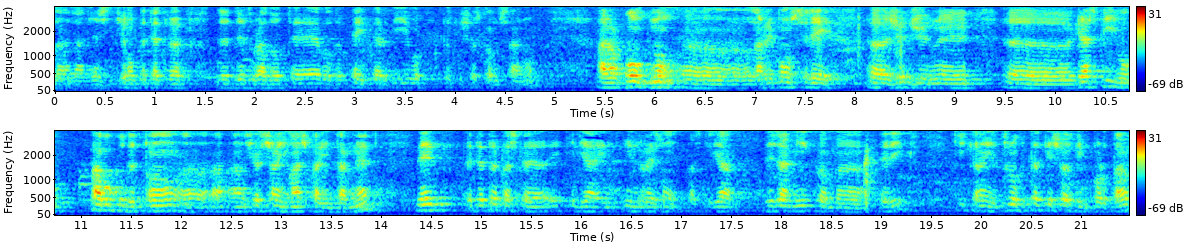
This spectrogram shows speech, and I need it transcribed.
la, gestion peut-être des droits d'auteur ou de pay-per-view, quelque chose comme ça. Alors bon, non, la réponse est, je, ne gaspille pas beaucoup de temps euh, en cherchant images par Internet, mais peut-être parce qu'il y a une, raison, parce qu'il y a des amis comme euh, Eric quand ils trouvent quelque chose d'important,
